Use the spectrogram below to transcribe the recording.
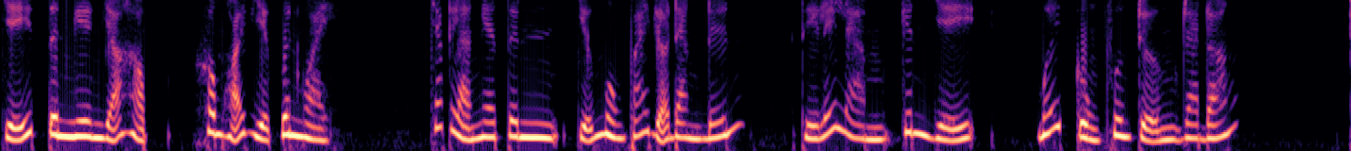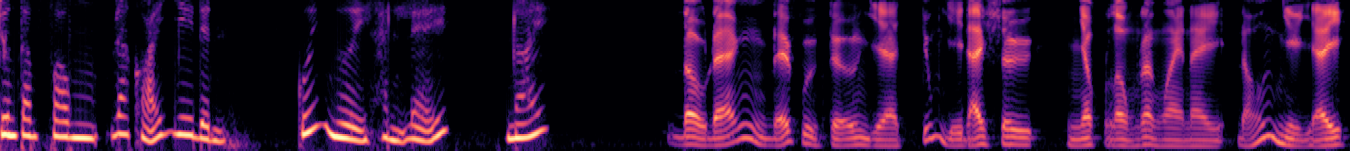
chỉ tinh nghiên võ học, không hỏi việc bên ngoài. Chắc là nghe tin trưởng môn phái võ đang đến thì lấy làm kinh dị mới cùng phương trượng ra đón. Trương Tam Phong ra khỏi di đình, cúi người hành lễ, nói Đâu đáng để phương trượng và chúng vị đại sư nhọc lòng ra ngoài này đón như vậy.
